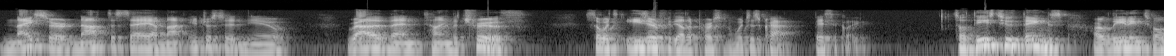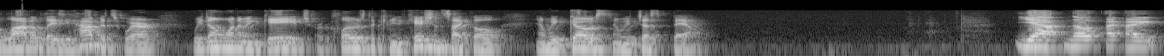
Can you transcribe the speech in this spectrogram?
nicer not to say I'm not interested in you rather than telling the truth so it's easier for the other person, which is crap, basically. So these two things are leading to a lot of lazy habits where we don't want to engage or close the communication cycle and we ghost and we just bail. Yeah, no, I, I,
